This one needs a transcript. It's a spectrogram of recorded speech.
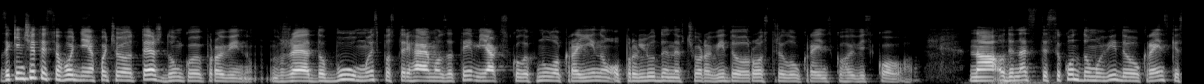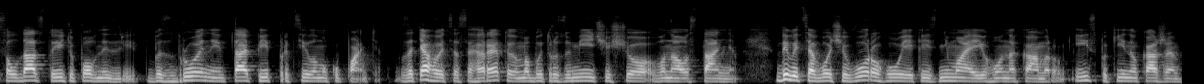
Закінчити сьогодні я хочу теж думкою про війну. Вже добу ми спостерігаємо за тим, як сколихнуло країну оприлюднене вчора відео розстрілу українського військового. На 11-секундному відео український солдат стоїть у повний зріст, беззбройний та під прицілом окупантів. Затягується сигаретою, мабуть, розуміючи, що вона остання. Дивиться в очі ворогу, який знімає його на камеру, і спокійно каже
